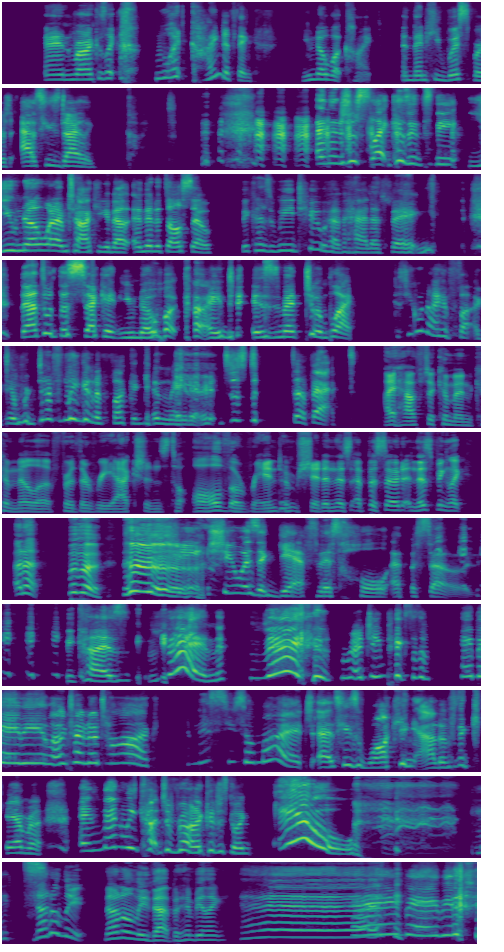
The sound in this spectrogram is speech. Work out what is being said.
And Veronica's like, what kind of thing? You know what kind. And then he whispers as he's dialing, what kind? And then it's just like, because it's the, you know what I'm talking about. And then it's also, because we too have had a thing. That's what the second you know what kind is meant to imply. Because you and I have fucked, and we're definitely going to fuck again later. It's just a fact. I have to commend Camila for the reactions to all the random shit in this episode, and this being like, "Ada, buh, buh, she, she was a gif this whole episode because then then Reggie picks up hey baby long time no talk miss you so much as he's walking out of the camera. And then we cut to Veronica just going ew! It's not only not only that, but him being like, hey! "Hey," baby.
